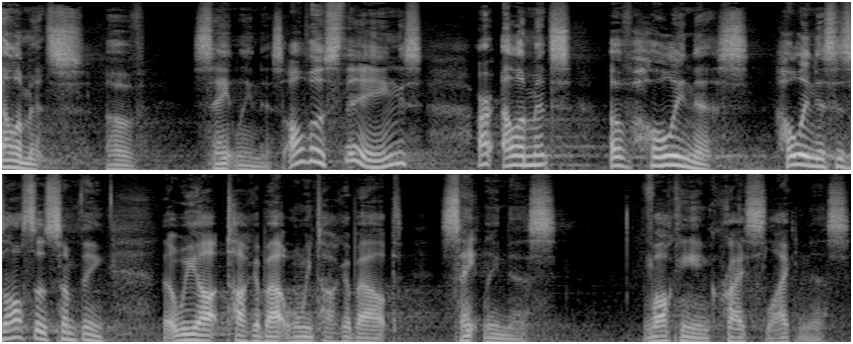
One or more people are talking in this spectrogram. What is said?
elements of saintliness. All those things are elements of holiness. Holiness is also something that we ought to talk about when we talk about saintliness, walking in Christ's likeness.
